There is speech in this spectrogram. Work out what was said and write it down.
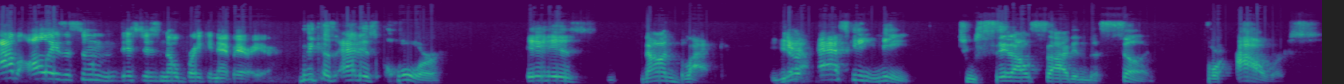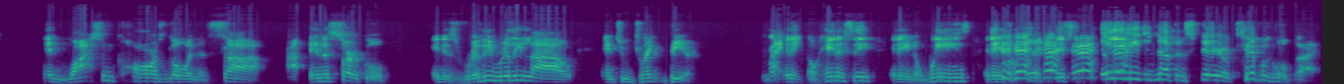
I've always assumed there's just no breaking that barrier. Because at its core, it is non-black. You're Yeah. asking me to sit outside in the sun for hours and watch some cars go in the side uh, in a circle, and it's really, really loud, and to drink beer. Right. It ain't no Hennessy, it ain't no wings, it ain't no air conditioning. It ain't even nothing stereotypical black.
